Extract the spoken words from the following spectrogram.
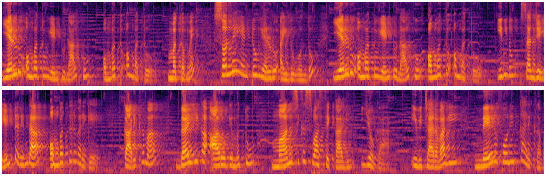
ಎರಡು ಒಂಬತ್ತು ಎಂಟು ನಾಲ್ಕು ಒಂಬತ್ತು ಒಂಬತ್ತು. ಮತ್ತೊಮ್ಮೆ ಸೊನ್ನೆ ಎಂಟು ಎರಡು ಐದು ಒಂದು ಎರಡು ಒಂಬತ್ತು ಎಂಟು ನಾಲ್ಕು ಒಂಬತ್ತು ಒಂಬತ್ತು. ಇಂದು ಸಂಜೆ ಎಂಟರಿಂದ ಒಂಬತ್ತರವರೆಗೆ. ಕಾರ್ಯಕ್ರಮ ದೈಹಿಕ ಆರೋಗ್ಯ ಮತ್ತು ಮಾನಸಿಕ ಸ್ವಾಸ್ಥ್ಯಕ್ಕಾಗಿ ಯೋಗ. ಈ ವಿಚಾರವಾಗಿ ನೇರ ಫೋನ್ ಕಾರ್ಯಕ್ರಮ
